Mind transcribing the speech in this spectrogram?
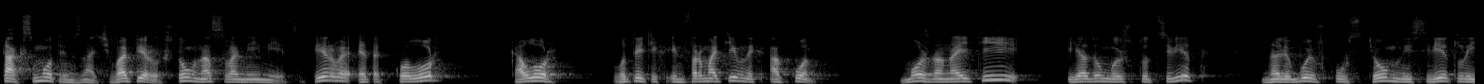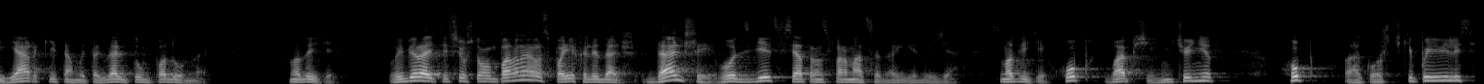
Так, смотрим, значит, во-первых, что у нас с вами имеется. Первое – это color, color вот этих информативных окон. Можно найти, я думаю, что цвет на любой вкус. Темный, светлый, яркий там и так далее и тому подобное. Смотрите, выбирайте все, что вам понравилось, поехали дальше. Дальше вот здесь вся трансформация, дорогие друзья – Смотрите, хоп, вообще ничего нет. Хоп, окошечки появились.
